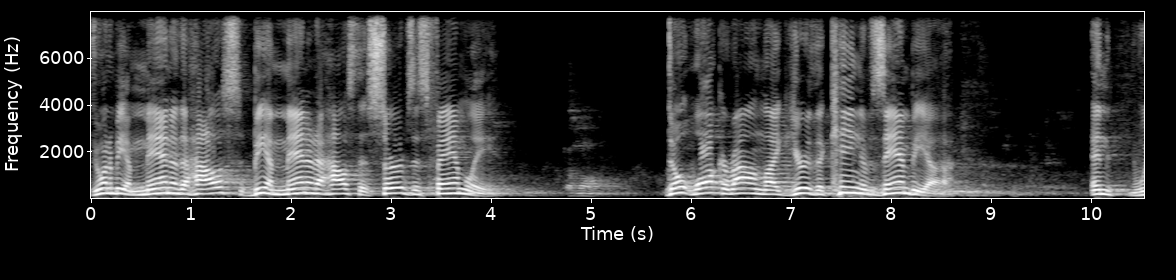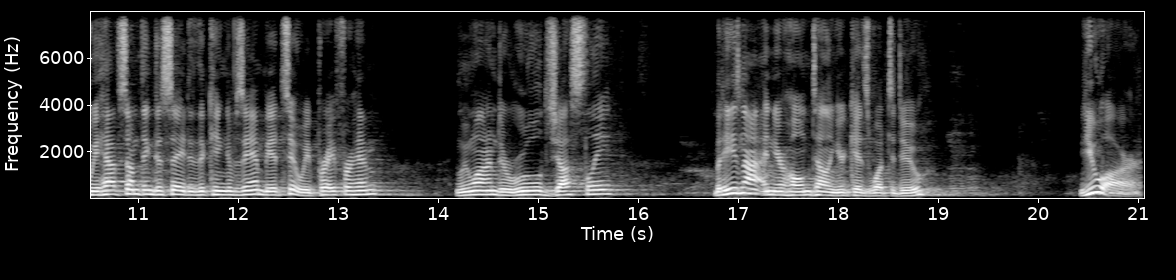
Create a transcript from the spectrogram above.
If you want to be a man of the house, be a man of the house that serves his family. Don't walk around like you're the king of Zambia. And we have something to say to the king of Zambia, too. We pray for him. We want him to rule justly. But he's not in your home telling your kids what to do. You are.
